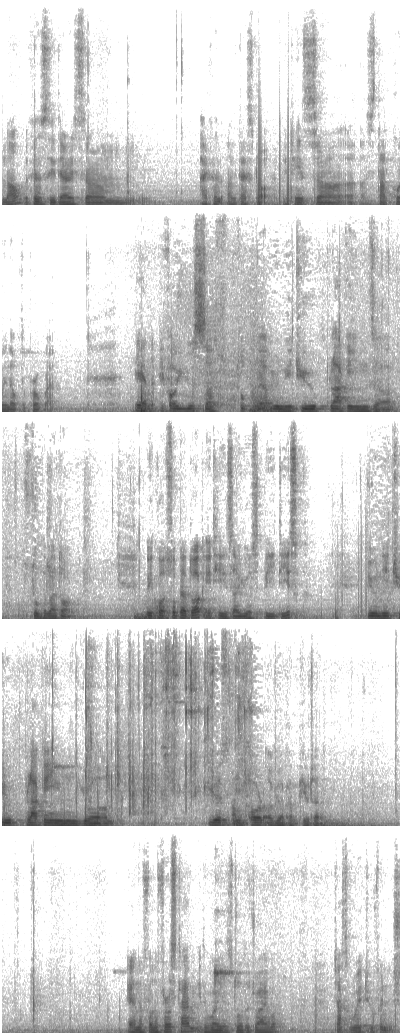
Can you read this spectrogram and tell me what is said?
Now we can see there is um icon on desktop. It is uh, a start point of the program. And before you use the software, you need to plug in the software dock. Because software it is a USB disk. You need to plug in your USB port of your computer and for the first time it will install the driver. Just wait to finish.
